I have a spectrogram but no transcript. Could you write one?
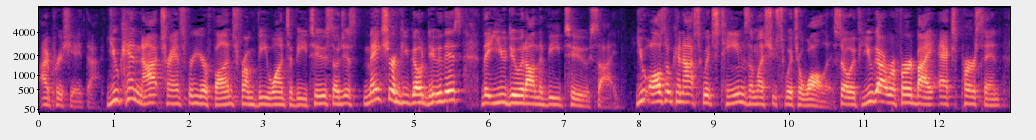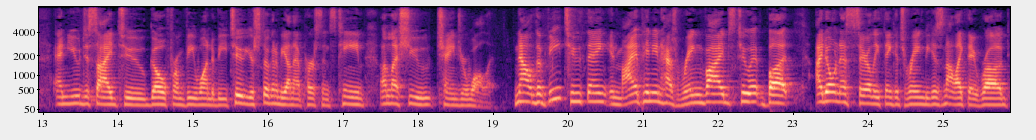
I appreciate that. You cannot transfer your funds from V1 to V2, so just make sure if you go do this that you do it on the V2 side. You also cannot switch teams unless you switch a wallet. So if you got referred by X person and you decide to go from V1 to V2, you're still going to be on that person's team unless you change your wallet. Now, the V2 thing, in my opinion, has ring vibes to it, but I don't necessarily think it's ring because it's not like they rugged.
